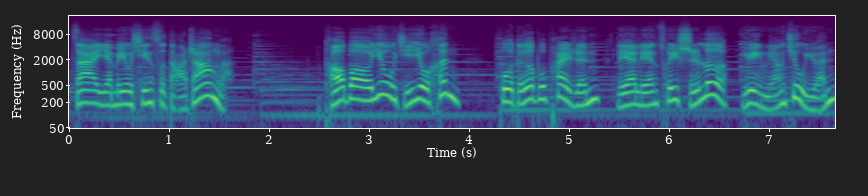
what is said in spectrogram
再也没有心思打仗了。陶豹又急又恨，不得不派人连连催石勒运粮救援。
